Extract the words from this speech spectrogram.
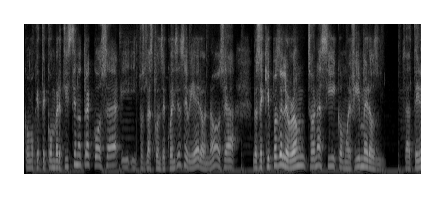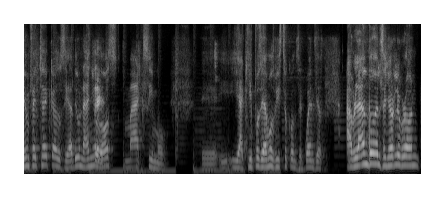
como que te convertiste en otra cosa y, pues las consecuencias se vieron, ¿no? O sea, los equipos de LeBron son así, como efímeros. O sea, tienen fecha de caducidad de un año o dos máximo. Eh, y, aquí pues ya hemos visto consecuencias. Hablando del señor LeBron,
